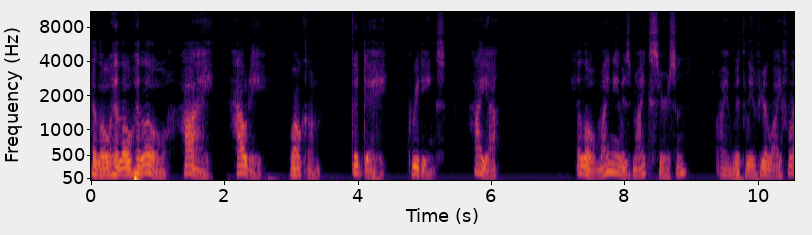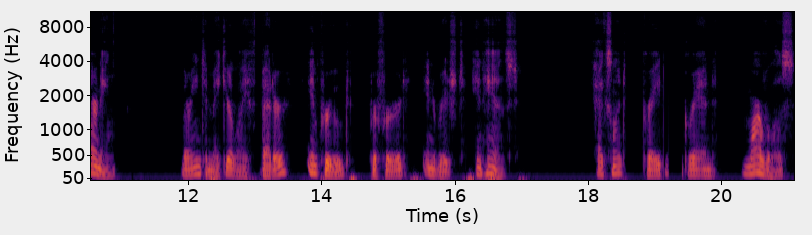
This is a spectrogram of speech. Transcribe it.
Hello, hello, hello. Hi, howdy, welcome, good day, greetings, hiya. Hello, my name is Mike Searson. I am with Live Your Life Learning. Learning to make your life better, improved, preferred, enriched, enhanced. Excellent, great, grand, marvelous,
